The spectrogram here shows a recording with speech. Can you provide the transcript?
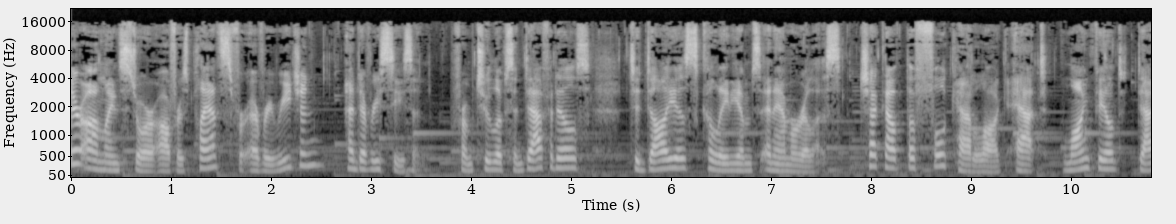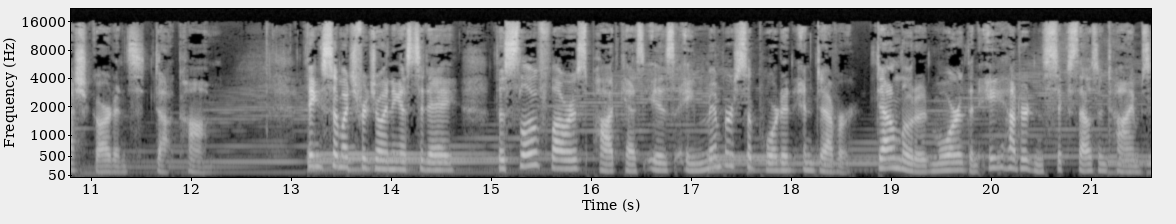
Their online store offers plants for every region and every season, from tulips and daffodils to dahlias, caladiums, and amaryllis. Check out the full catalog at longfield gardens.com. Thanks so much for joining us today. The Slow Flowers podcast is a member supported endeavor downloaded more than 806,000 times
